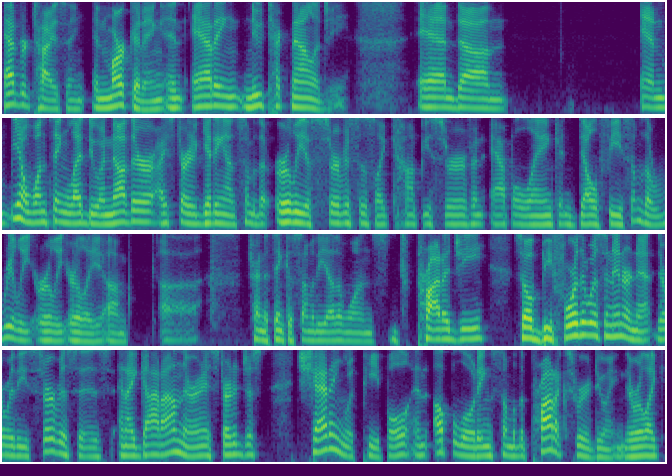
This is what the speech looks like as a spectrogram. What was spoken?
advertising and marketing and adding new technology. And um, and you know one thing led to another. I started getting on some of the earliest services like compuserve and apple link and delphi some of the really early early um, uh, trying to think of some of the other ones prodigy. So before there was an internet there were these services and i got on there and i started just chatting with people and uploading some of the products we were doing. They were like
